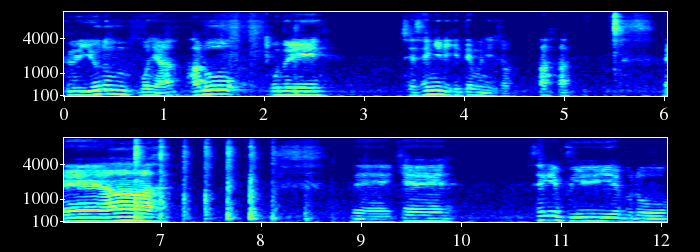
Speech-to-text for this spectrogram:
그 이유는 뭐냐? 바로 오늘이 제 생일이기 때문이죠. 하하. 네, 아, 네, 이렇게 세계 V앱으로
